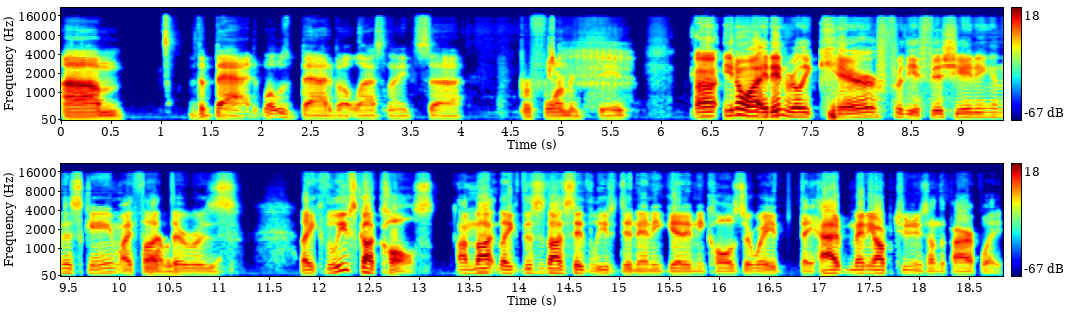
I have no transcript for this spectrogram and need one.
Um, the bad. What was bad about last night's uh, performance, Dave? Uh, you know what? I didn't really care for the officiating in this game. I thought was, there was yeah. like the Leafs got calls. I'm not like this is not to say the Leafs didn't any get any calls their way. They had many opportunities on the power play,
